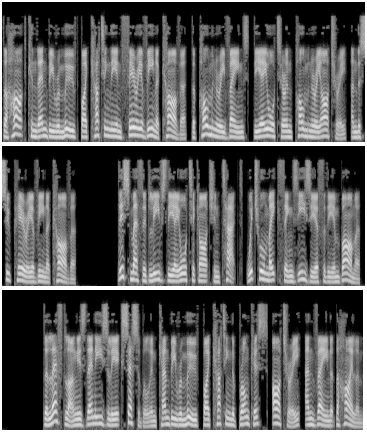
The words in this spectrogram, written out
The heart can then be removed by cutting the inferior vena cava, the pulmonary veins, the aorta and pulmonary artery, and the superior vena cava. This method leaves the aortic arch intact, which will make things easier for the embalmer. The left lung is then easily accessible and can be removed by cutting the bronchus, artery, and vein at the hilum.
